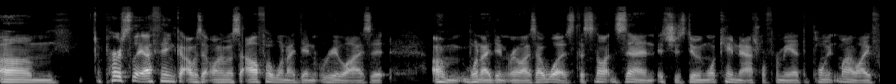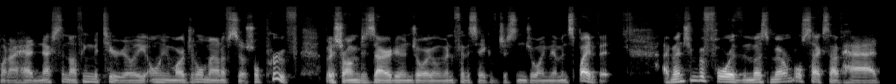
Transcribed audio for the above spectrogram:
um, personally, I think I was at my most alpha when I didn't realize it. Um, when I didn't realize I was. That's not Zen. It's just doing what came natural for me at the point in my life when I had next to nothing materially, only a marginal amount of social proof, but a strong desire to enjoy women for the sake of just enjoying them in spite of it. I mentioned before the most memorable sex I've had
